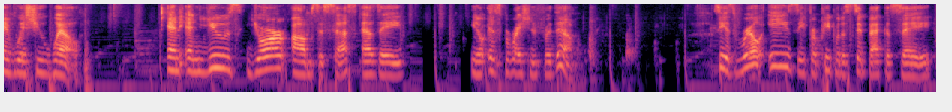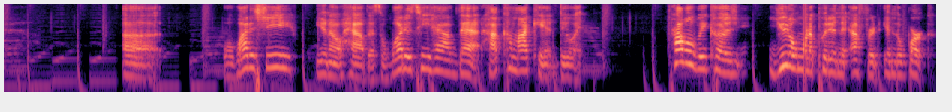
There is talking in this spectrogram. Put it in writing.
and wish you well. And and use your um, success as a you know inspiration for them. See it's real easy for people to sit back and say uh well why does she you know have this? Why does he have that? How come i can't do it? Probably because you don't want to put in the effort in the work.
